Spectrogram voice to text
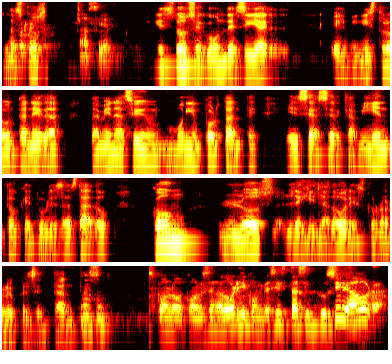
Las cosas. Así es. Esto, según decía el, el ministro Ontaneda, también ha sido muy importante ese acercamiento que tú les has dado con los legisladores, con los representantes con, los, los senadores y congresistas, inclusive ahora,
